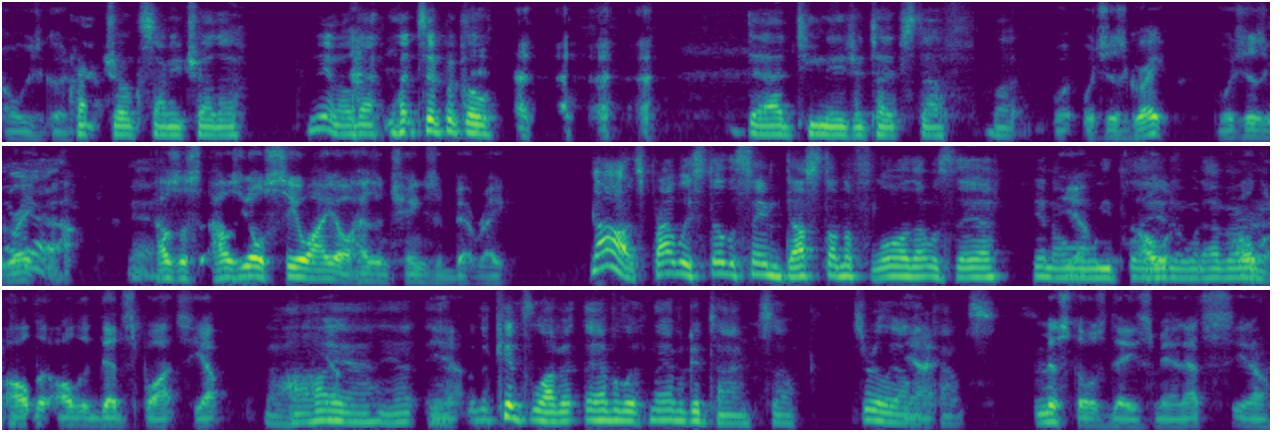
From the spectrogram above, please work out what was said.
Always good. Crack jokes on each other. You know that, that typical dad teenager type stuff. But Which is great. Which is great. Oh, yeah, yeah. How's this, how's the old CYO? Hasn't changed a bit, right? no, it's probably still the same dust on the floor that was there. You know, Yep. when we played All- or whatever. All, the- all the all the dead spots. Yep. oh Yep. yeah, yeah, yeah. But the kids love it. They have a they have a good time. So it's really all Yeah. that counts. Miss those days, man. That's you know,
